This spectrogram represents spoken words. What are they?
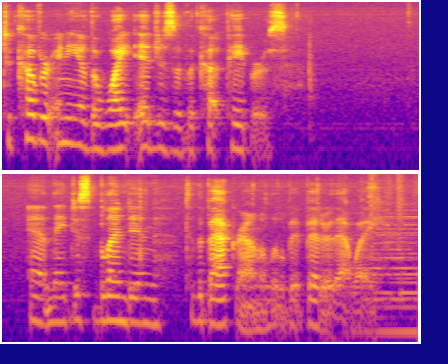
to cover any of the white edges of the cut papers. And they just blend in to the background a little bit better that way.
